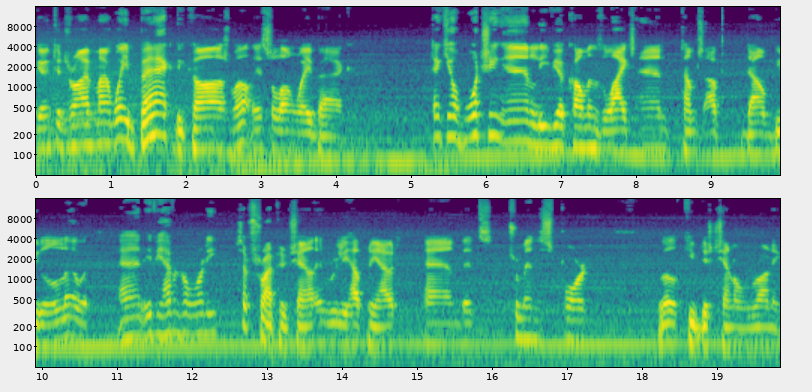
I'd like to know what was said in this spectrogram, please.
going to drive my way back because, well, it's a long way back. Thank you for watching and leave your comments, likes and thumbs up down below. And if you haven't already, subscribe to the channel. It really helps me out and it's tremendous support. We'll keep this channel running.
